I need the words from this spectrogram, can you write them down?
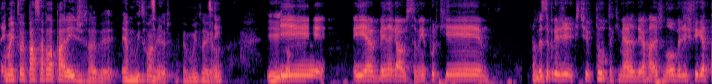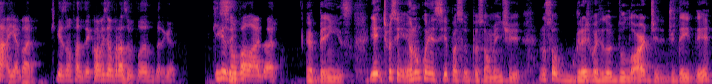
Como é que tu vai passar pela parede, sabe? É muito maneiro. É muito legal. Sim. E, E, e é bem legal isso também porque. Ao mesmo tempo que a gente, tipo, puta que merda, deu errado de novo, a gente fica, tá, e agora? O que, eles vão fazer? Qual vai ser o próximo plano, tá ligado? O que, que eles Sim. vão falar agora? É bem isso. E, tipo assim, eu não conhecia pesso- pessoalmente. Eu não sou grande conhecedor do Lorde de DD.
